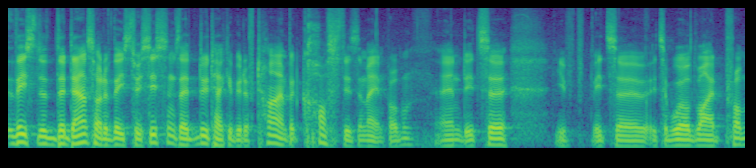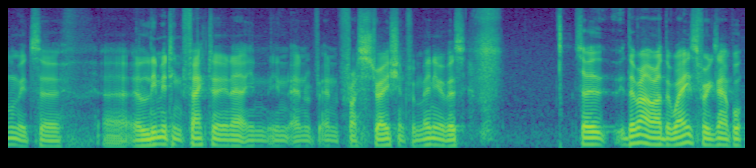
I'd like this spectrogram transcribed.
these, the, the, downside of these two systems, they do take a bit of time, but cost is the main problem. And it's a, it's a, it's a worldwide problem. It's a, uh, a limiting factor in, our, in, in and, and, frustration for many of us. So there are other ways, for example,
